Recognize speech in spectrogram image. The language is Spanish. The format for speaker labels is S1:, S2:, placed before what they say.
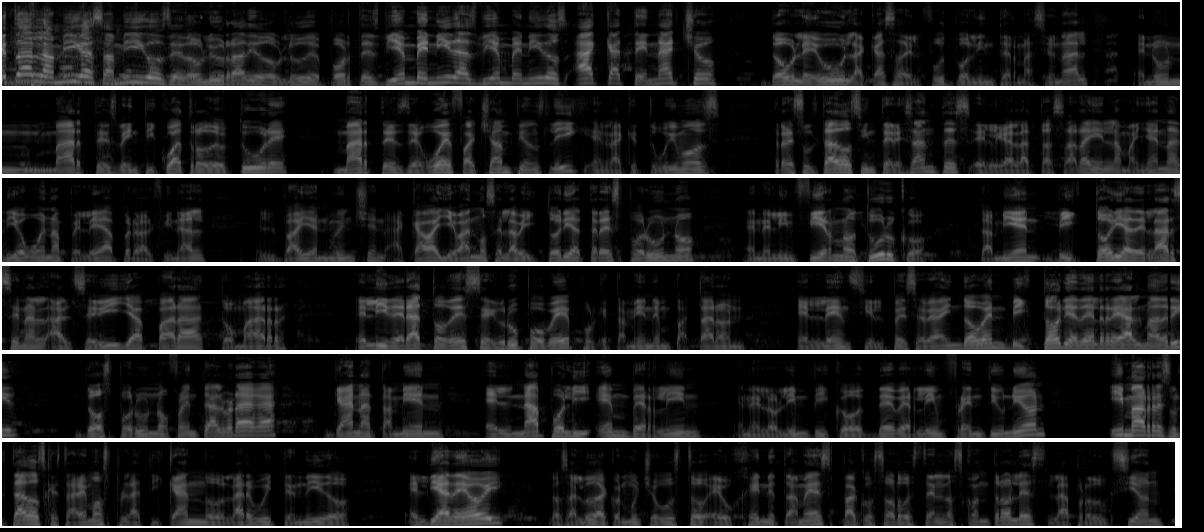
S1: ¿Qué tal amigas, amigos de W Radio W Deportes? Bienvenidas, bienvenidos a Catenacho W, la casa del fútbol internacional, en un martes 24 de octubre, martes de UEFA Champions League, en la que tuvimos resultados interesantes. El Galatasaray en la mañana dio buena pelea, pero al final el Bayern München acaba llevándose la victoria 3 por 1 en el infierno turco. También victoria del Arsenal al Sevilla para tomar el liderato de ese grupo B, porque también empataron el Lens y el PSV Eindhoven. Victoria del Real Madrid, 2 por 1 frente al Braga. Gana también el Napoli en Berlín, en el Olímpico de Berlín frente Unión. Y más resultados que estaremos platicando largo y tendido el día de hoy. Los saluda con mucho gusto Eugenio Tamés. Paco Sordo está en los controles, la producción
